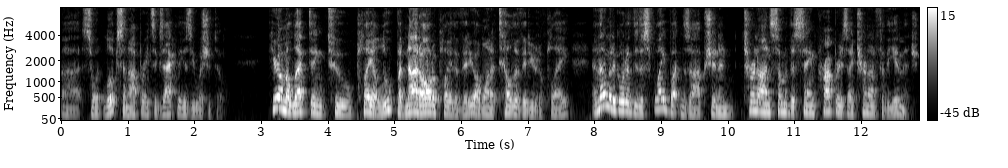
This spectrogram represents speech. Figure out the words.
uh, so it looks and operates exactly as you wish it to. Here I'm electing to play a loop, but not autoplay the video. I want to tell the video to play. And then I'm going to go to the display buttons option and turn on some of the same properties I turn on for the image.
